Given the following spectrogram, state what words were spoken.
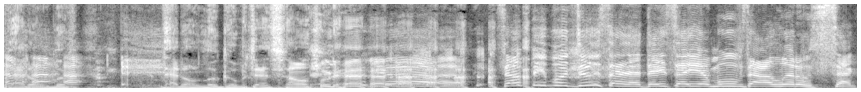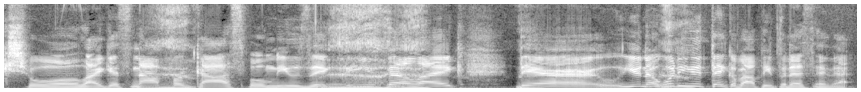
that don't look that don't look good with that song. Yeah. Some people do say that. They say your moves are a little sexual, like it's not for gospel music. do you feel yeah. like they're, you know, what do you think about people that say that?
